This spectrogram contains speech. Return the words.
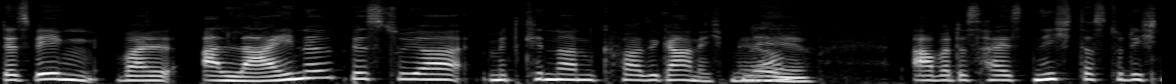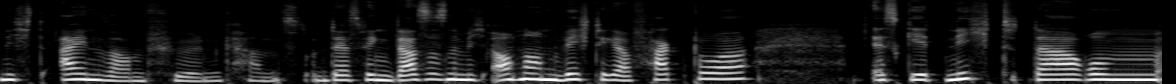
Deswegen, weil alleine bist du ja mit Kindern quasi gar nicht mehr. Nee. Aber das heißt nicht, dass du dich nicht einsam fühlen kannst. Und deswegen, das ist nämlich auch noch ein wichtiger Faktor. Es geht nicht darum,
